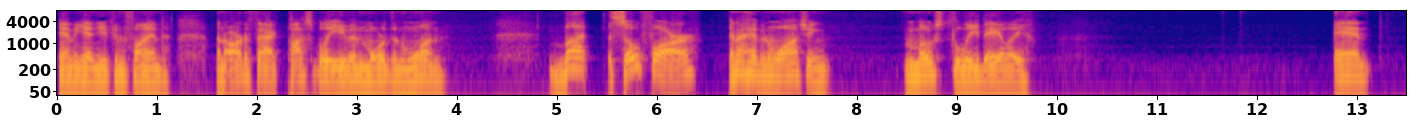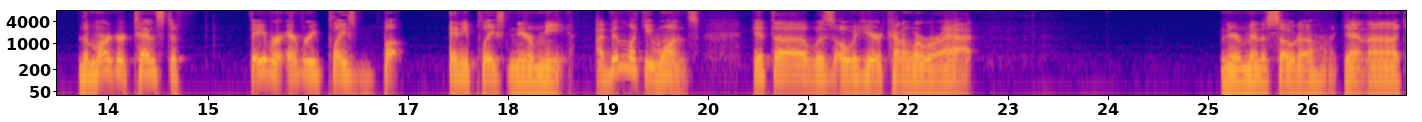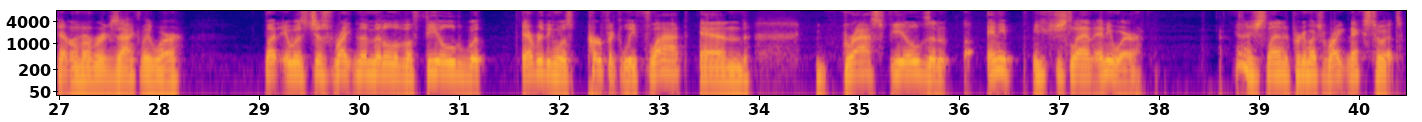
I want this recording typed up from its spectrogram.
and again, you can find an artifact, possibly even more than one. But so far, And I have been watching mostly daily. And the marker tends to favor every place but any place near me. I've been lucky once. It uh, was over here, kind of where we're at, near Minnesota. I can't uh, I can't remember exactly where, but it was just right in the middle of a field with everything was perfectly flat and grass fields and any you could just land anywhere. And I just landed pretty much right next to it.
